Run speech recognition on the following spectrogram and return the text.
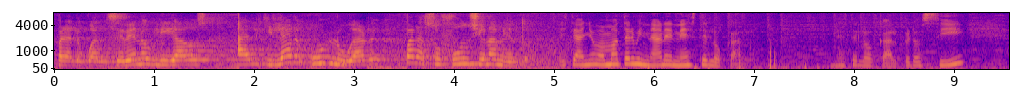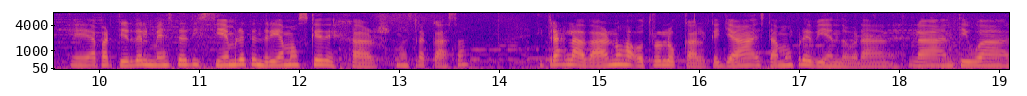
para lo cual se ven obligados a alquilar un lugar para su funcionamiento. Este año vamos a terminar en este local, en este local, pero sí eh, a partir del mes de diciembre tendríamos que dejar nuestra casa y trasladarnos a otro local que ya estamos previendo, ¿verdad? La antigua,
